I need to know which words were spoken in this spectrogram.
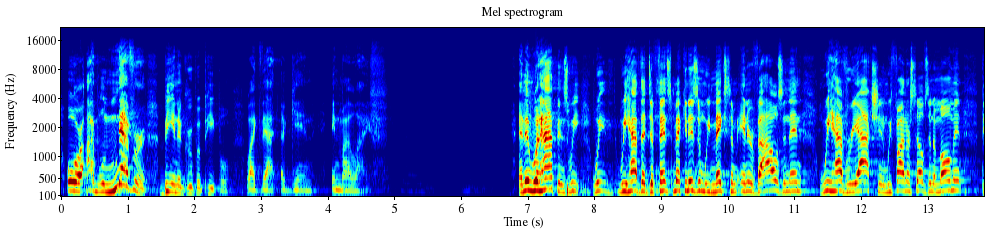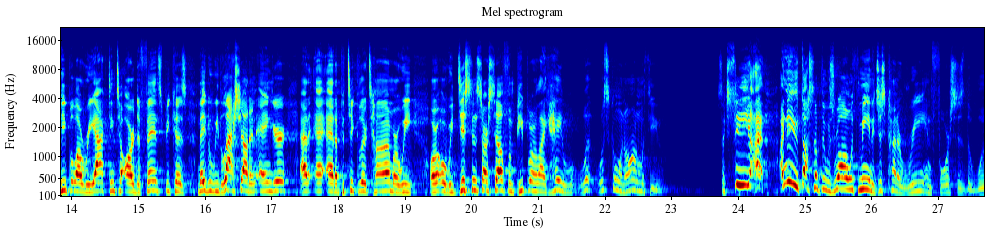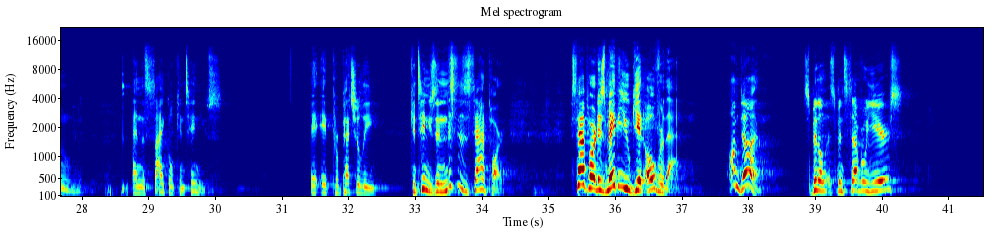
Or I will never be in a group of people like that again in my life. And then what happens? We, we, we have that defense mechanism, we make some inner vows, and then we have reaction. We find ourselves in a moment, people are reacting to our defense because maybe we lash out in anger at, at, at a particular time, or we, or, or we distance ourselves, and people are like, hey, what, what's going on with you? It's like, see, I, I knew you thought something was wrong with me, and it just kind of reinforces the wound. And the cycle continues. It, it perpetually continues. And this is the sad part Sad part is maybe you get over that. I'm done. It's been, it's been several years,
